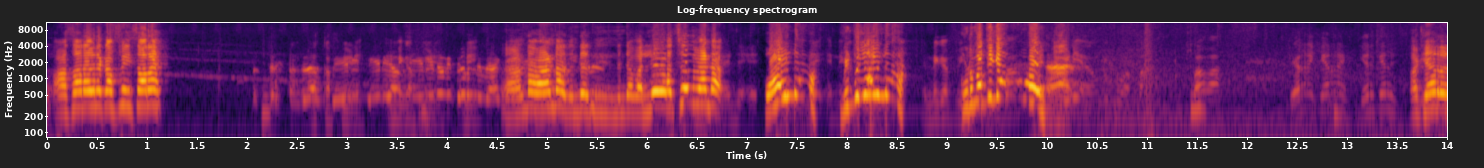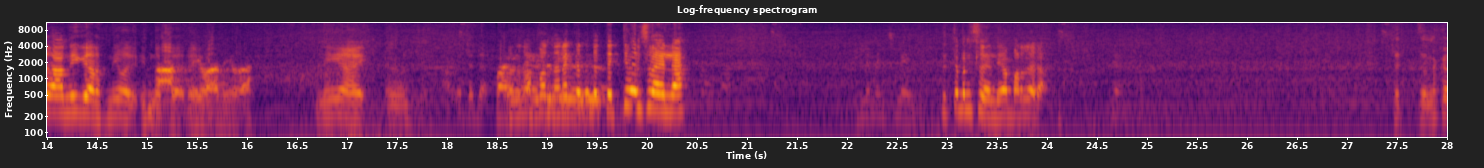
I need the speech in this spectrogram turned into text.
ആ സാറേ അവരെ കഫി സാറേ. കഫിയുടെ എന്നെ കഫിയുടെ വേണ്ട വേണ്ട നിന്റെ നിന്റെ വലിയ വിളച്ചൊന്നും വേണ്ട. പോയില്ല വിട്ടു കപ്പി. കുടുംബത്തിൽ. ആ. കേറ് ആ നീ കേറ് നീ മതി. ഇന്നത്തെ നീ ആയി അപ്പൊ നിനക്ക് നിന്റെ തെറ്റ് മനസ്സിലായില്ല? തെറ്റ് മനസ്സിലായില്ല? ഞാൻ പറഞ്ഞുതരാം. നിനക്ക്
